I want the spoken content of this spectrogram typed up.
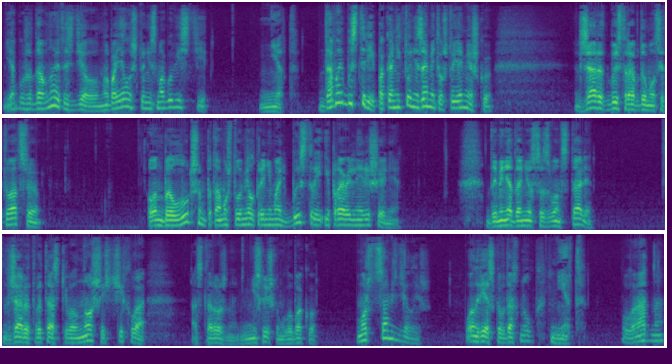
Я бы уже давно это сделала, но боялась, что не смогу вести». «Нет. Давай быстрее, пока никто не заметил, что я мешкаю». Джаред быстро обдумал ситуацию. Он был лучшим, потому что умел принимать быстрые и правильные решения. До меня донесся звон стали. Джаред вытаскивал нож из чехла. «Осторожно, не слишком глубоко». Может, сам сделаешь?» Он резко вдохнул. «Нет». «Ладно».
